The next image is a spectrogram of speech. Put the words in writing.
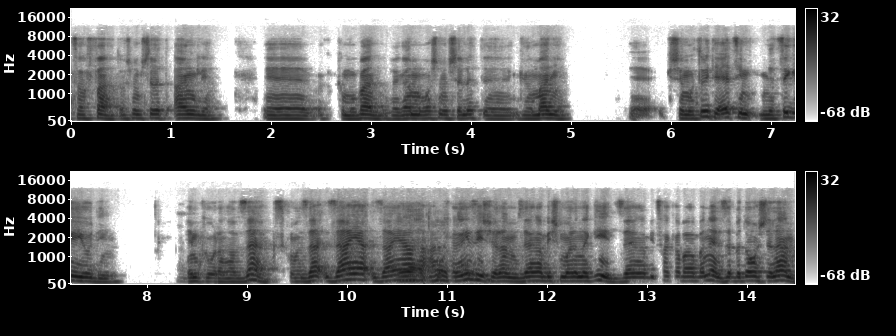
צרפת, ראש ממשלת אנגליה, כמובן, וגם ראש ממשלת גרמניה, כשהם רצו להתייעץ עם נציג היהודים, הם קראו לרב זקס, כלומר זה, זה היה, זה היה הארכריזי שלנו, זה רבי שמואל הנגיד, זה רבי יצחק אברבנאל, זה בדור שלנו.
